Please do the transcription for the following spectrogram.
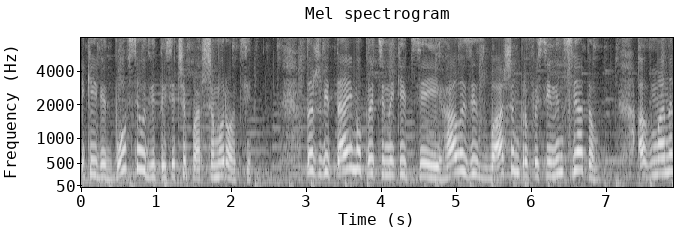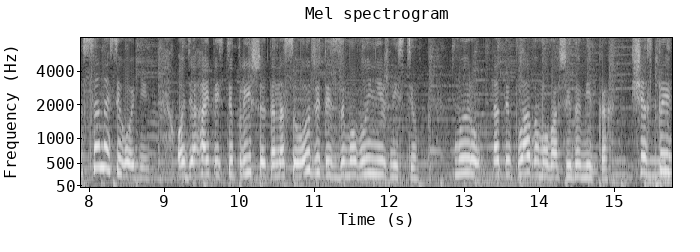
який відбувся у 2001 році. Тож вітаємо працівників цієї галузі з вашим професійним святом. А в мене все на сьогодні. Одягайтесь тепліше та насолоджуйтесь зимовою ніжністю. Миру та тепла вам у ваших домівках. Щасти!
